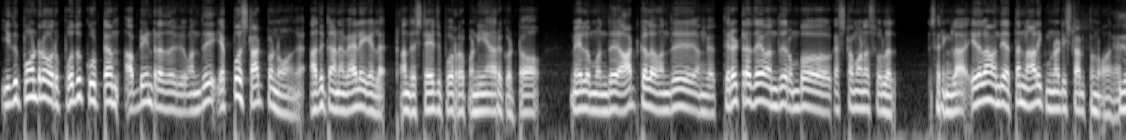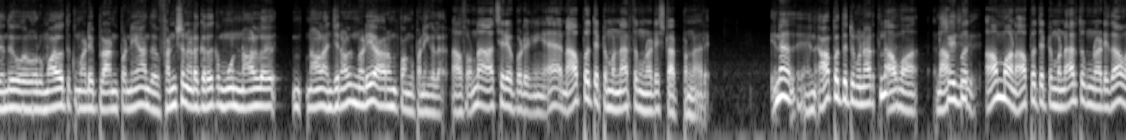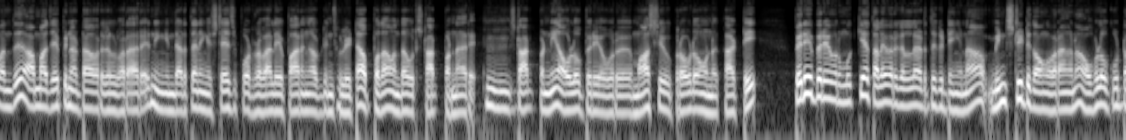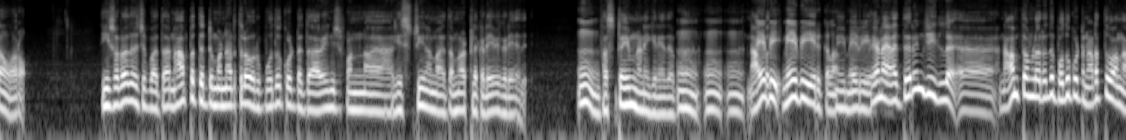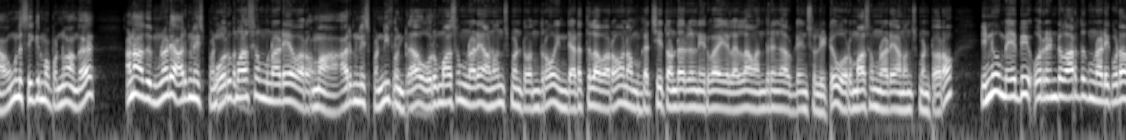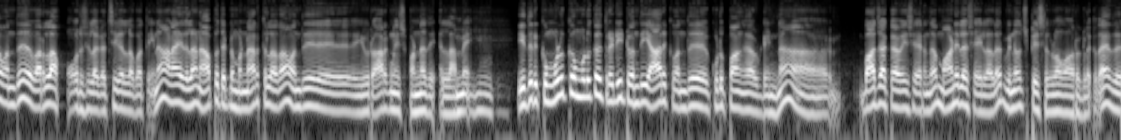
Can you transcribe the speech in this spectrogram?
இது போன்ற ஒரு பொதுக்கூட்டம் அப்படின்றது வந்து எப்போ ஸ்டார்ட் பண்ணுவாங்க? அதுக்கான வேலைகளை. அந்த ஸ்டேஜ் போடுற பணியாக இருக்கட்டும். மேலும் வந்து ஆட்களை வந்து அங்கே திரட்டுறதே வந்து ரொம்ப கஷ்டமான சூழல். சரிங்களா? இதெல்லாம் வந்து எத்தனை நாளைக்கு முன்னாடி ஸ்டார்ட் பண்ணுவாங்க? இது வந்து ஒரு ஒரு மாதத்துக்கு முன்னாடி பிளான் பண்ணி அந்த ஃபங்க்ஷன் நடக்கிறதுக்கு மூணு நாலு நாலு அஞ்சு நாள் முன்னாடியே ஆரம்பிப்பாங்க பணிகளை. நான் சொன்ன ஆச்சரியப்படுவீங்க. நாற்பத்தெட்டு மணி நேரத்துக்கு முன்னாடி ஸ்டார்ட் பண்ணார். என்ன நாற்பத்தெட்டு மணி நேரத்தில்? ஆமாம் நாற்பது ஆமாம் நாற்பத்தெட்டு மணி நேரத்துக்கு முன்னாடி தான் வந்து ஆமாம் ஜேபி நட்டா அவர்கள் வராரு. நீங்கள் இந்த இடத்த நீங்கள் ஸ்டேஜ் போடுற வேலையை பாருங்கள் அப்படின்னு சொல்லிட்டு அப்போ தான் வந்து அவர் ஸ்டார்ட் பண்ணார். ஸ்டார்ட் பண்ணி அவ்வளோ பெரிய ஒரு மாசிவ் க்ரௌடும் ஒன்று காட்டி பெரிய பெரிய ஒரு முக்கிய தலைவர்கள்லாம் எடுத்துக்கிட்டிங்கன்னா மின் ஸ்ட்ரீட்டுக்கு அவங்க வராங்கன்னா அவ்வளோ கூட்டம் வரும். நீ சொல்கிறத வச்சு பார்த்தா நாற்பத்தெட்டு மணி நேரத்தில் ஒரு பொதுக்கூட்டத்தை அரேஞ்ச் பண்ண ஹிஸ்ட்ரி நம்ம தமிழ்நாட்டில் கிடையவே கிடையாது. ம். ஃபர்ஸ்ட் டைம் நினைக்கிறேன் இது ம் ம் ம். மேபி மேபி இருக்கலாம் மேபி ஏன்னா எனக்கு தெரிஞ்சு இல்லை. நாம் தமிழர் வந்து பொதுக்கூட்டம் நடத்துவாங்க. அவங்களும் சீக்கிரமாக பண்ணுவாங்க. ஆனால் அது முன்னாடி ஆர்கனைஸ் பண்ணி ஒரு மாதம் முன்னாடியே வரும். ஆமாம் ஆர்கனைஸ் பண்ணி பண்ணுறா ஒரு மாதம் முன்னாடியே அனௌன்ஸ்மெண்ட் வந்துடும் இந்த இடத்துல வரோம். நம்ம கட்சி தொண்டர்கள் நிர்வாகிகள் எல்லாம் வந்துருங்க அப்படின்னு சொல்லிட்டு ஒரு மாதம் முன்னாடியே அனௌன்ஸ்மெண்ட் வரும். இன்னும் மேபி ஒரு ரெண்டு வாரத்துக்கு முன்னாடி கூட வந்து வரலாம். ஒரு சில கட்சிகளில் பார்த்தீங்கன்னா. ஆனால் இதெல்லாம் நாற்பத்தெட்டு மணி நேரத்தில் தான் வந்து இவர் ஆர்கனைஸ் பண்ணது எல்லாமே. இதற்கு முழுக்க முழுக்க கிரெடிட் வந்து யாருக்கு வந்து கொடுப்பாங்க அப்படின்னா பாஜகவை சேர்ந்த மாநில செயலாளர் வினோத் பி செல்வம் அவர்களுக்கு தான் இது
